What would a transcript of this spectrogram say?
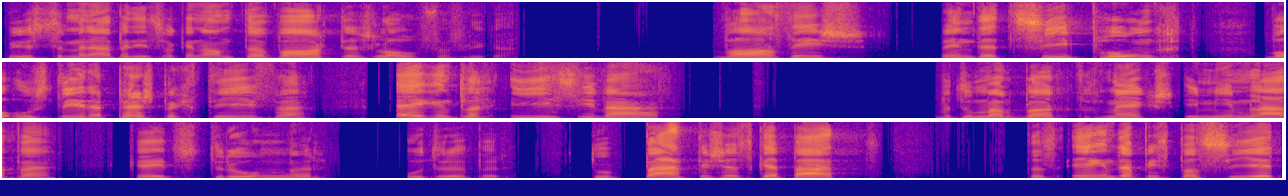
müssen wir eben die sogenannten Warteschlaufen fliegen. Was ist, wenn der Zeitpunkt, der aus deiner Perspektive eigentlich easy wäre, wenn du plötzlich merkst, in meinem Leben geht es drunter und drüber. Du betest ein Gebet, dass irgendetwas passiert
